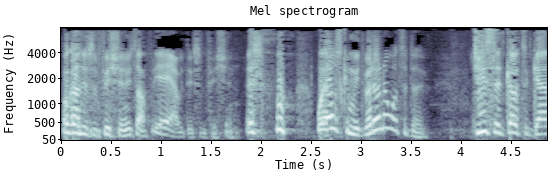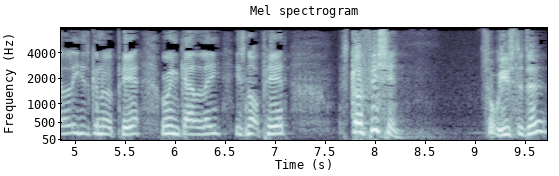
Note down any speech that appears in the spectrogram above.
We'll go and do some fishing. He's like, yeah, we'll do some fishing. what else can we do? I don't know what to do. Jesus said, go to Galilee. He's going to appear. We're in Galilee. He's not appeared. Let's go fishing. That's what we used to do.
